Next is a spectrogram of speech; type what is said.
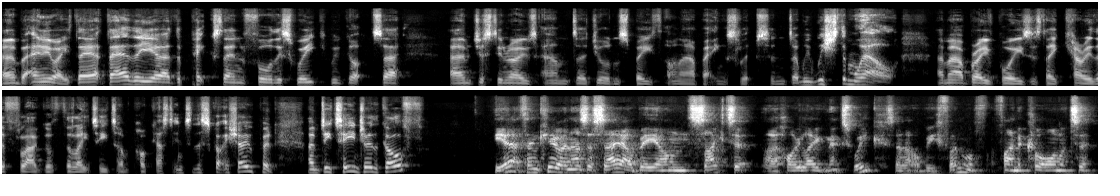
Uh, but anyway, they're they're the uh, the picks then for this week. We've got uh, um, Justin Rose and uh, Jordan Spieth on our betting slips, and uh, we wish them well. Um, our brave boys as they carry the flag of the Late Tee Time podcast into the Scottish Open. Um, DT, enjoy the golf. Yeah, thank you. And as I say, I'll be on site at uh, Hoylake next week, so that'll be fun. We'll find a corner to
